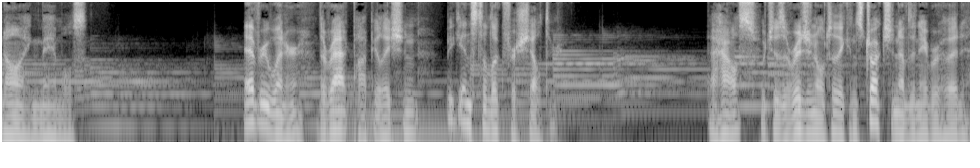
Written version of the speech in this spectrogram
gnawing mammals. Every winter, the rat population begins to look for shelter. The house, which is original to the construction of the neighborhood,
